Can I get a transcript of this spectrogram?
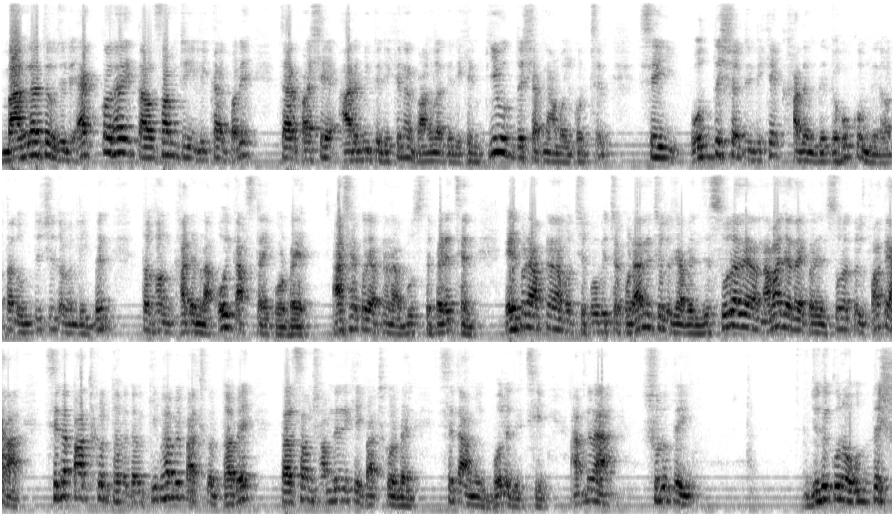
বাংলাতেও যদি এক কথায় তালসামটি লেখার পরে চারপাশে আরবিতে লিখেন আর বাংলাতে লিখেন, কি উদ্দেশ্যে আপনি আমল করছেন? সেই উদ্দেশ্যটি লিখে খাদেমদেরকে হুকুম দিন, অর্থাৎ উদ্দেশ্য যখন লিখবেন, তখন খাদেমরা ওই কাজটাই করবে। আশা করি আপনারা বুঝতে পেরেছেন। এরপরে আপনারা হচ্ছে পবিত্র কোরআনে চলে যাবেন, যে সুরা যারা নামাজ আদায় করেন, সুরাতুল ফাতেহা, সেটা পাঠ করতে হবে। তবে কীভাবে পাঠ করতে হবে? তালসাম সামনে রেখেই পাঠ করবেন, সেটা আমি বলে দিচ্ছি। আপনারা শুরুতেই যদি কোনো উদ্দেশ্য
